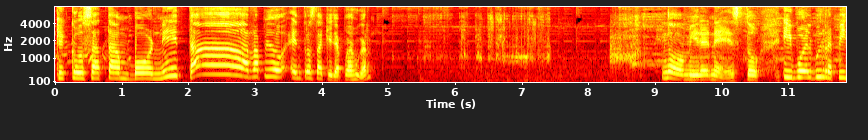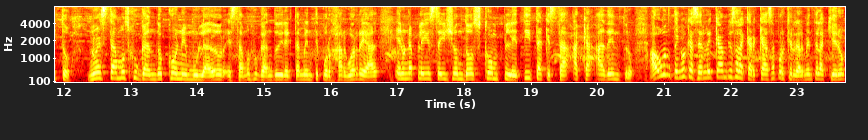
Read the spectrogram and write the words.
¡Qué cosa tan bonita! Rápido entro hasta que ya pueda jugar. No, miren esto. Y vuelvo y repito, no estamos jugando con emulador, estamos jugando directamente por hardware real en una PlayStation 2 completita que está acá adentro. Aún tengo que hacerle cambios a la carcasa porque realmente la quiero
